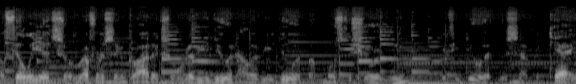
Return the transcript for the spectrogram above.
affiliates or referencing products or whatever you do and however you do it, but most assuredly if you do it with 7K.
